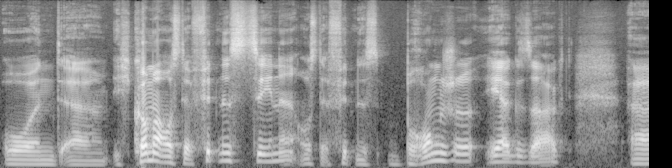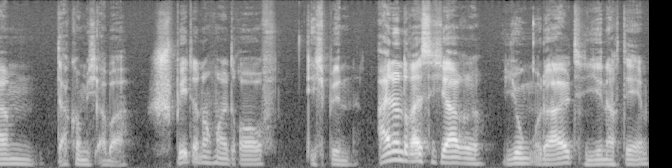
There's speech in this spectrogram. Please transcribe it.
Und äh, ich komme aus der Fitnessszene, aus der Fitnessbranche eher gesagt. Ähm, da komme ich aber später nochmal drauf. Ich bin 31 Jahre jung oder alt, je nachdem.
